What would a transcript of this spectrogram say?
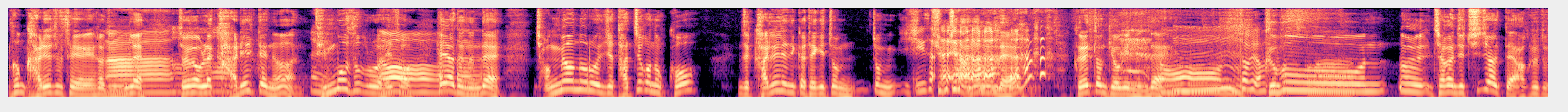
그럼 가려주세요 해가지고 원래 아. 저희가 원래 가릴 때는 네. 뒷모습으로 해서 어, 해야 맞아요. 되는데 정면으로 이제 다 찍어놓고 이제 가리려니까 되게 좀 좀 쉽진 않았는데 그랬던 기억이 있는데 어, 음. 네. 그분을 제가 이제 취재할 때 아 그래도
